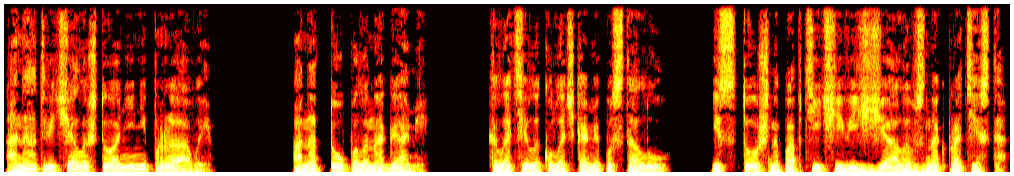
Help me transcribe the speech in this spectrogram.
Она отвечала, что они не правы. Она топала ногами, колотила кулачками по столу, истошно по птичьи визжала в знак протеста.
